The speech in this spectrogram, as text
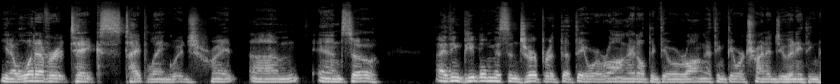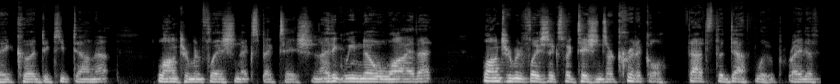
you know whatever it takes type language, right? Um, and so I think people misinterpret that they were wrong. I don't think they were wrong. I think they were trying to do anything they could to keep down that long-term inflation expectation. I think we know why that long-term inflation expectations are critical. That's the death loop, right? If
